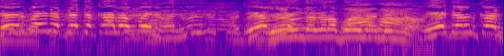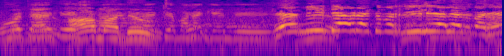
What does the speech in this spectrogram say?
ఎవరి పైన పెద్ద కాలం పోయిన? వాళ్ళు దేవుని దగ్గర పోయినా నిన్న. ఏ దేవుని కాడు? ఆ మా దేవుడు. మనకేంది? ఏ మీ దేవుడైతే మరి నీళ్ళు ఇవ్వలేదు మరి?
